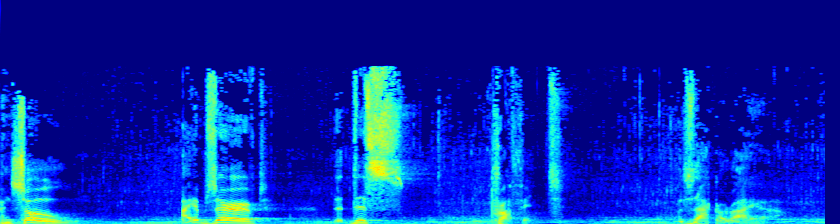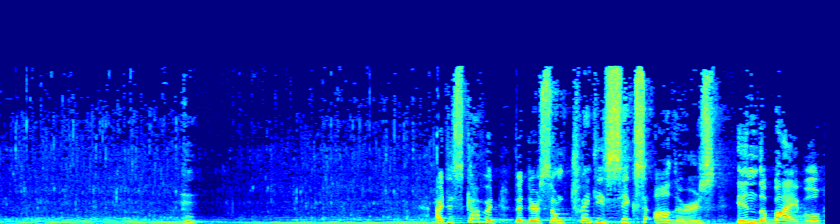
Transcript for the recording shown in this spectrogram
And so I observed that this prophet, Zechariah, hmm, I discovered that there's some 26 others in the Bible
